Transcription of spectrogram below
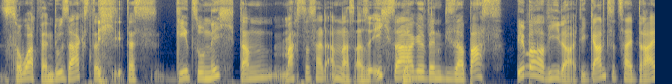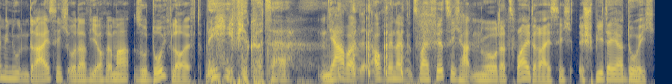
So what, wenn du sagst, das, ich, das geht so nicht, dann machst du es halt anders. Also ich sage, ja. wenn dieser Bass immer wieder die ganze Zeit 3 Minuten 30 oder wie auch immer so durchläuft. Nee, viel kürzer. Ja, aber auch wenn er 2,40 hat nur oder 2,30, spielt er ja durch.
